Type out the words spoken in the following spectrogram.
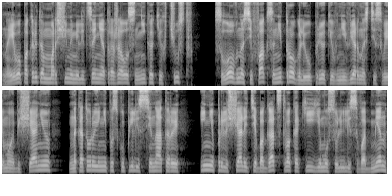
на его покрытом морщинами лице не отражалось никаких чувств, словно Сифакса не трогали упреки в неверности своему обещанию, на которые не поскупились сенаторы и не прельщали те богатства, какие ему сулились в обмен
